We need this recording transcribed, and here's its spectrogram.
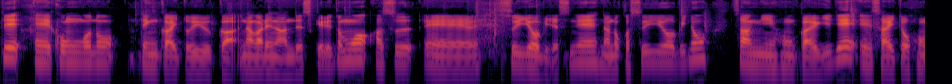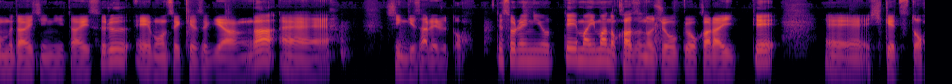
で、え今後の展開というか流れなんですけれども、明日、えー、水曜日ですね、7日水曜日の参議院本会議で、え斉藤法務大臣に対する、え問責決議案が、えー、審議されると。で、それによって、まあ、今の数の状況から言って、えー、否決と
